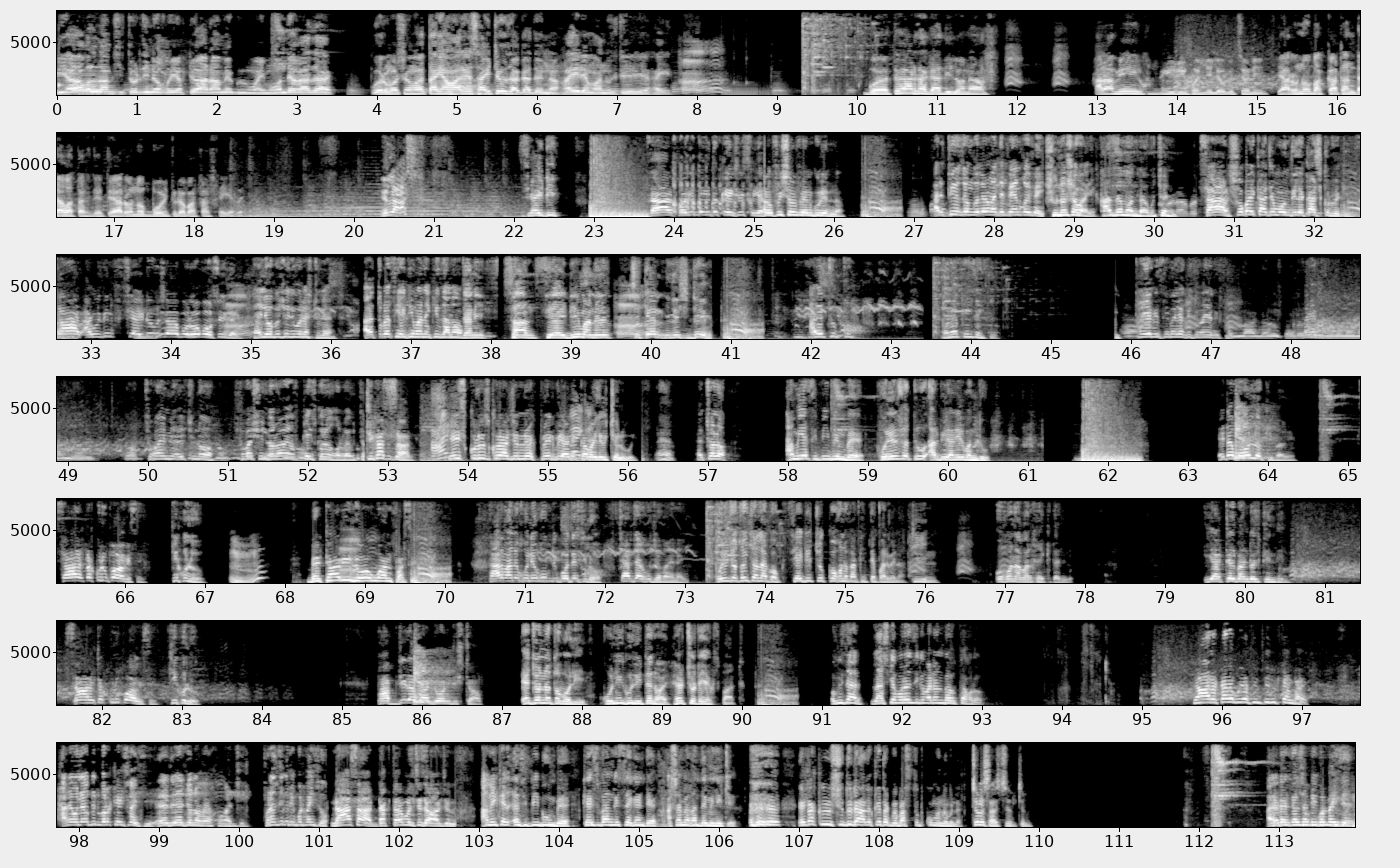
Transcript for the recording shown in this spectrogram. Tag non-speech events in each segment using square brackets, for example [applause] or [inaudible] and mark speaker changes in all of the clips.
Speaker 1: বিয়া করলাম শীতর দিনে কই একটু আরামে ঘুমাই, মন দেখা যায়। গরমের সময় তাই আমার সাইটেও জায়গা দেয় না। হাই রে মানুষ রে হাই বয়তে আর জায়গা দিল না। আর আমি গিরি করলিল বুঝছ নি? তেরোনো বাক্কা ঠান্ডা বাতাস দে তেরোনো বই তুরা বাতাস খাই গেলে এ সিআইডি
Speaker 2: স্যার কদিন থেকে তো কেস আর অফিসের ফ্যান ঘুরেন না।
Speaker 3: আরে তুই জঙ্গলের মধ্যে ফ্যান কই ফাই শুনো সবাই কাজে মন দাও বুঝছেন?
Speaker 2: স্যার সবাই কাজে মন দিলে কাজ করবে কি? স্যার আমি দিন সিআইডি বিষয়ে বড় বসেই যাই।
Speaker 3: তাইলে অফিসে দিব রেস্টুরেন্ট আরে তোরা সিআইডি মানে কি জানো?
Speaker 2: জানি। স্যার সিআইডি মানে চিকেন ইলিশ ডিম।
Speaker 3: আরে চুপ চুপ। মনে কি চাইছে? ভাইয়া গেছি ভাইয়া গেছি ভাইয়া গেছি। সবাই শুনো সবাই সুন্দর কেস করে করবে
Speaker 2: ঠিক আছে স্যার। কেস ক্লোজ করার জন্য এক প্লেট বিরিয়ানি খাবাইলেই চলবে
Speaker 3: হ্যাঁ, চলো। আমি আছি পি বিম্বে ফোনের শত্রু আর বিরানির বন্ধু। এটা মরলো কীভাবে?
Speaker 2: স্যার একটা কুলু পাওয়া গেছে।
Speaker 3: কি করল
Speaker 2: ব্যাটারি লো ওয়ান পার্সেন্ট।
Speaker 3: তার মানে খুনি খুব বিপদে ছিল চার্জার খুঁজে পায় নাই। খুনি যতই চালাক হোক সিআইডির চোখ কখনো ফাঁকিতে পারবে না। কখন আবার খেয়ে খেতে দিল এয়ারটেল বান্ডল তিন দিন।
Speaker 2: স্যার এটা কুলু পাওয়া গেছে।
Speaker 3: কি করল
Speaker 2: পাবজির আবার ডোন্ট ডিস্টার্ব
Speaker 3: এজন্য তো বলি খুনি গুলিতে নয় হেডশটে এক্সপার্ট অফিসার লাশকে ফরেন্সিকে পাঠানোর ব্যবস্থা করো।
Speaker 2: স্যার এখানে বুঝা তিন তিন কান ভাই।
Speaker 3: আরে অনেকদিন পর কেস পাইছি। এর জন্য খোঁজাচ্ছি ফরেন্সিক রিপোর্ট পাইছো?
Speaker 2: না স্যার ডাক্তার বলছে যাওয়ার জন্য।
Speaker 3: আমি এসিপি বুম্বে কেস ভাঙ্গি সেকেন্ডে আসামি এখান থেকে মিনিটে [laughs]
Speaker 2: এটা কি শুধু ডায়লগে থাকবে বাস্তব কখনো হবে না। চলো স্যার চল চল।
Speaker 3: আরে ডাক্তার সাহেব রিপোর্ট পাইছেন?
